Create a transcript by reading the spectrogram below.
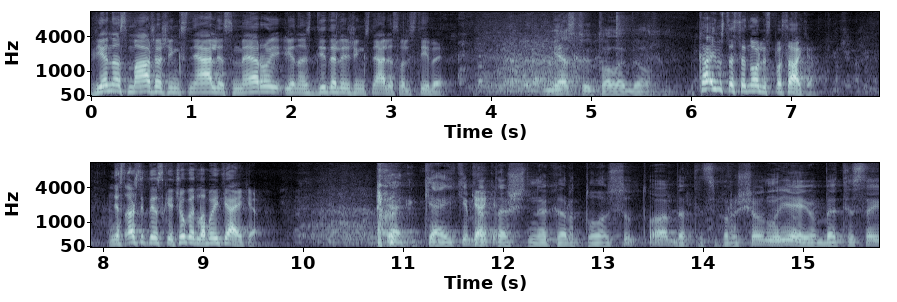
vienas mažas žingsnelis merui, vienas didelis žingsnelis valstybei. Miestui tuo labiau. Ką jums tas senolis pasakė? Nes aš tik tai skaičiau, kad labai keikia. Ke, keiki, bet aš nekartosiu to, bet atsiprašau, nuėjau, bet jisai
